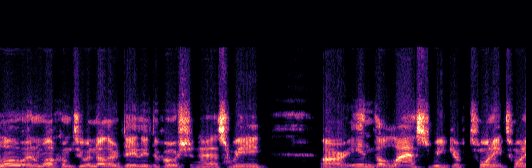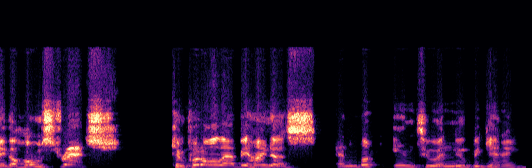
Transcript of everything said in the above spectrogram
Hello, and welcome to another daily devotion as we are in the last week of 2020, the home stretch. Can put all that behind us and look into a new beginning.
